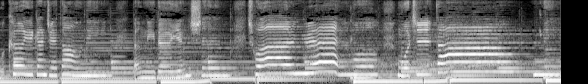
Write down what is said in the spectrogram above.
我可以感觉到你，当你的眼神穿越我，我知道你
